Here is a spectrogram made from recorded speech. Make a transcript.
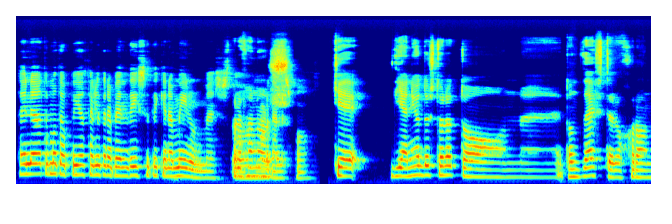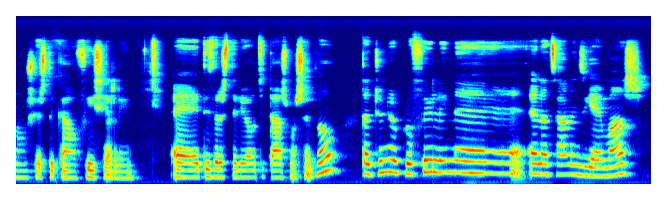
θα είναι άτομα τα οποία θέλετε να επενδύσετε και να μείνουν μέσα στον Προφανώς. οργανισμό. Και διανύοντας τώρα τον, ε, τον δεύτερο χρόνο ουσιαστικά officially ε, της δραστηριότητάς μας εδώ, τα junior profile είναι ένα challenge για εμάς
